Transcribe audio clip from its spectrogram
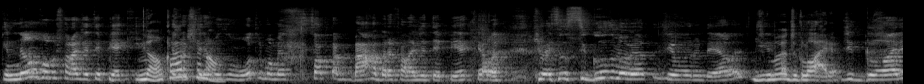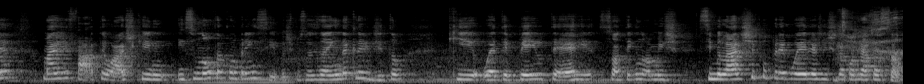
E não vamos falar de ETP aqui. Não, claro que não. Um outro momento só para Bárbara falar de ETP, que, ela, que vai ser o segundo momento de ouro dela. De, de, de glória. De glória. Mas de fato eu acho que isso não está compreensível. As pessoas ainda acreditam que o ETP e o TR só tem nomes similares, tipo o pregoeiro e a gente da contratação.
